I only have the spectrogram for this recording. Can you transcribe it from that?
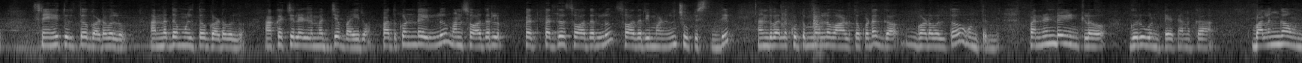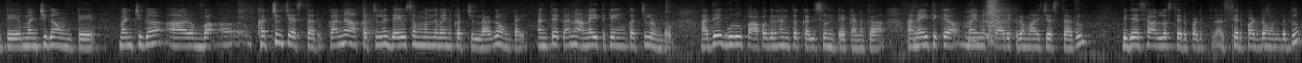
స్నేహితులతో గొడవలు అన్నదమ్ములతో గొడవలు అక్కచెల్లెళ్ళ మధ్య వైరం. పదకొండో ఇల్లు మన సోదరులు పెద్ద పెద్ద సోదరులు సోదరీమణులను చూపిస్తుంది. అందువల్ల కుటుంబంలో వాళ్ళతో కూడా గ- గొడవలతో ఉంటుంది. పన్నెండో ఇంట్లో గురువు ఉంటే కనుక బలంగా ఉంటే మంచిగా ఉంటే మంచిగా ఖర్చులు చేస్తారు. కానీ ఆ ఖర్చులని దైవ సంబంధమైన ఖర్చుల్లాగా ఉంటాయి. అంతేకాని అనైతికమైన ఖర్చులు ఉండవు. అదే గురువు పాపగ్రహంతో కలిసి ఉంటే కనుక అనైతికమైన కార్యక్రమాలు చేస్తారు. విదేశాల్లో స్థిరపడ స్థిరపడడం ఉండదు.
